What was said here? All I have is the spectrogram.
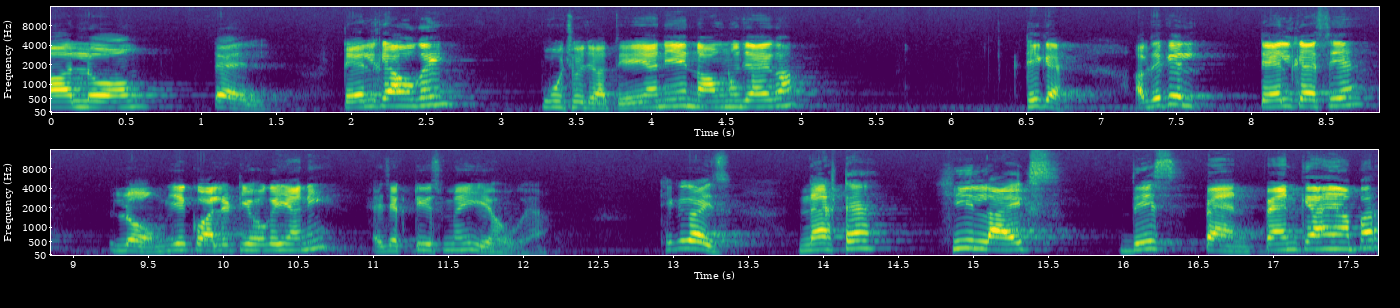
a long tail tail क्या हो गई? पूछ हो जाती है, यानी ये नाउन हो जाएगा। ठीक है? अब देखिए टेल कैसे है? लॉन्ग ये क्वालिटी हो गई, यानी एजेक्टिव इसमें ये हो गया। ठीक है गाइज़ नेक्स्ट है he likes this pen pen क्या है यहाँ पर?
